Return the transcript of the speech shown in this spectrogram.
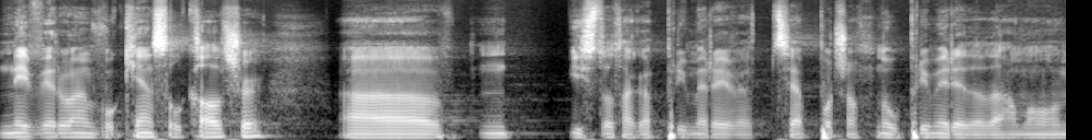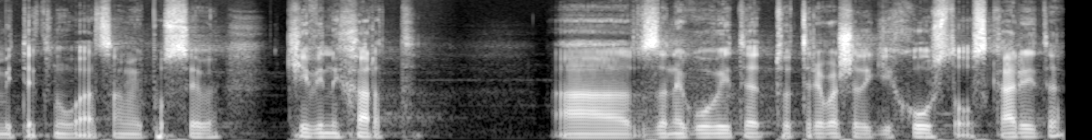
не верувам во cancel culture. А, исто така пример еве, сега почнав многу примери да давам, ама ми текнуваат сами по себе. Кевин Харт, а, за неговите, тој требаше да ги хоста Оскарите,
